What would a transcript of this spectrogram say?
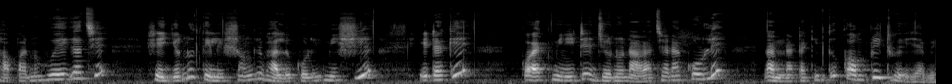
ভাপানো হয়ে গেছে সেই জন্য তেলের সঙ্গে ভালো করে মিশিয়ে এটাকে কয়েক মিনিটের জন্য নাড়াচাড়া করলে রান্নাটা কিন্তু কমপ্লিট হয়ে যাবে।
